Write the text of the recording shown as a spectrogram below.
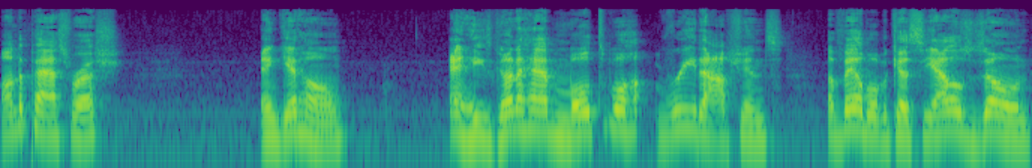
on the pass rush and get home. And he's going to have multiple read options available because Seattle's zone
